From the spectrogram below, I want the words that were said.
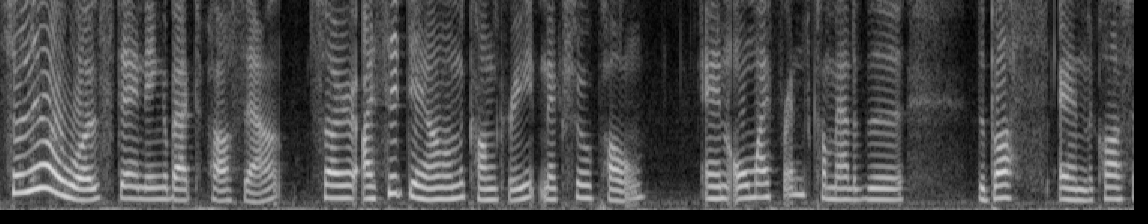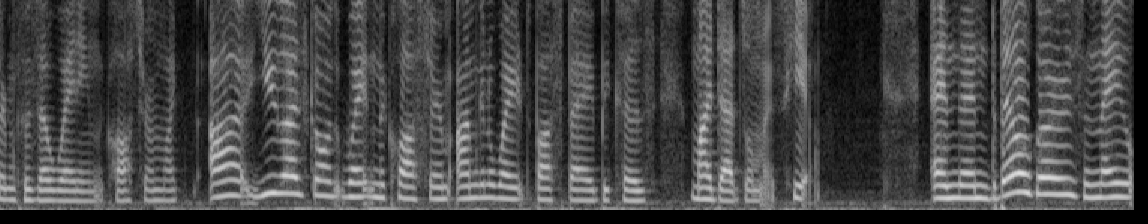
So, there I was, standing about to pass out. So, I sit down on the concrete next to a pole and all my friends come out of the the bus and the classroom because they're waiting in the classroom. Like, uh, you guys go wait in the classroom. I'm gonna wait at the bus bay because my dad's almost here. And then the bell goes, and they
